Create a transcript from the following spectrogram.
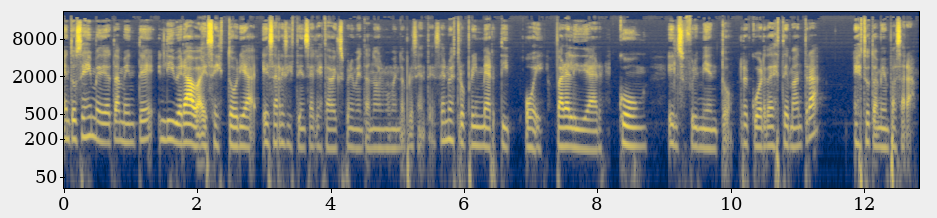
entonces inmediatamente liberaba esa historia, esa resistencia que estaba experimentando en el momento presente. Ese es nuestro primer tip hoy para lidiar con el sufrimiento. Recuerda este mantra, esto también pasará.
